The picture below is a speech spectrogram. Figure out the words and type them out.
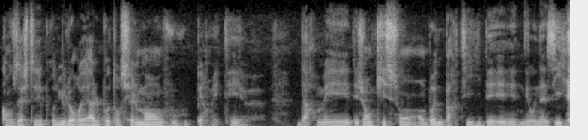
quand vous achetez des produits L'Oréal, potentiellement vous permettez euh, d'armer des gens qui sont en bonne partie des néo-nazis.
